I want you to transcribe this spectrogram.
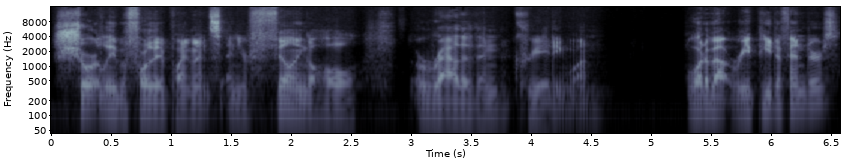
shortly before the appointments and you're filling a hole rather than creating one. What about repeat offenders?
